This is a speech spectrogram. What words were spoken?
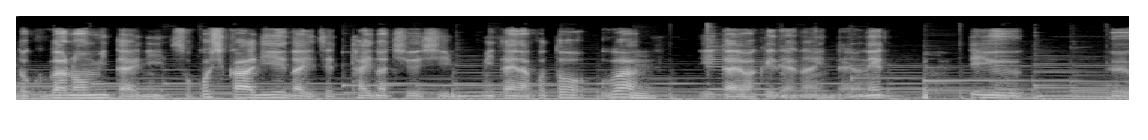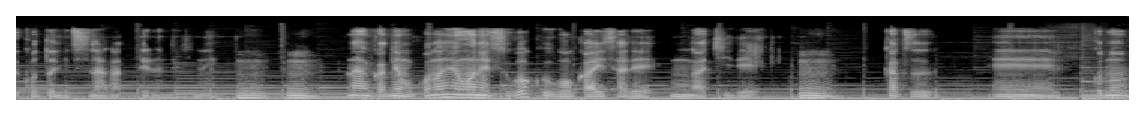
独画論みたいにそこしかありえない絶対の中心みたいなことはうん。言いたいわけではないんだよねっていういうことにつながってるんですね。うんうん。なんかでもこの辺はねすごく誤解されがちでうん。かつ、えーこの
